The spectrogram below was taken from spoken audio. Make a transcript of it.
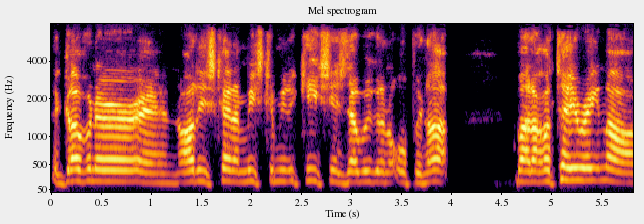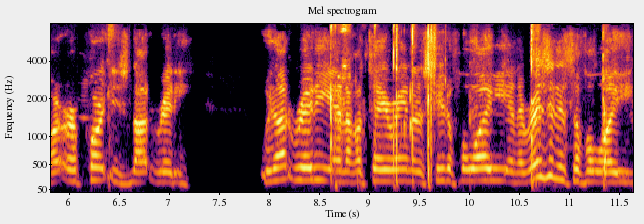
the governor and all these kind of miscommunications that we're going to open up but I'll tell you right now, our airport is not ready. We're not ready, and I'll tell you right now, the state of Hawaii and the residents of Hawaii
